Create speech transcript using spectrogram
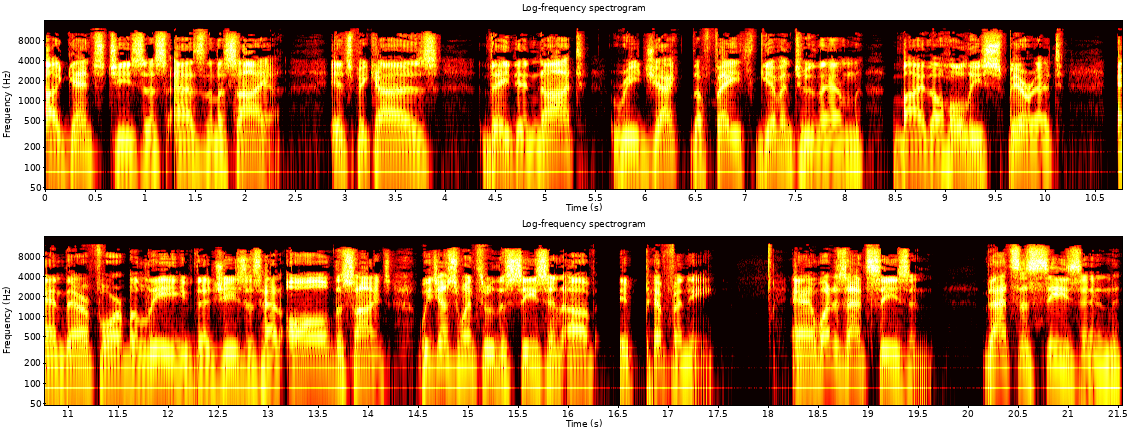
against Jesus as the Messiah? It's because they did not reject the faith given to them by the Holy Spirit and therefore believed that Jesus had all the signs. We just went through the season of Epiphany. And what is that season? That's a season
